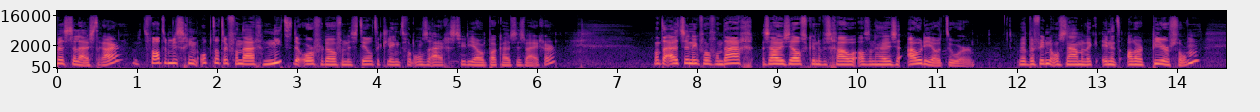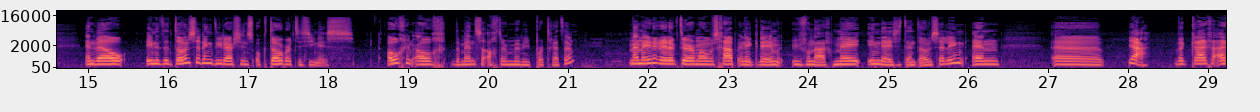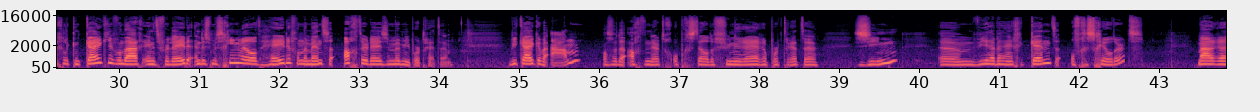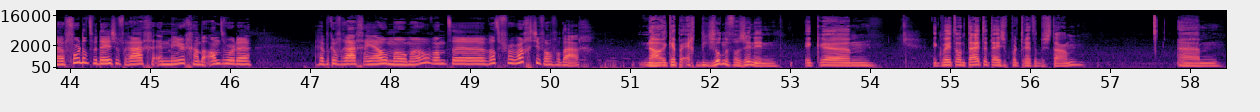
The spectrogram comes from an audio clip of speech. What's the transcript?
beste luisteraar. Het valt u misschien op dat er vandaag niet de oorverdovende stilte klinkt van onze eigen studio in Pakhuis de Zwijger. Want de uitzending van vandaag zou je zelfs kunnen beschouwen als een heuse audiotour. We bevinden ons namelijk in het Allard Pierson. En wel in een tentoonstelling die daar sinds oktober te zien is. Oog in oog de mensen achter mummieportretten. Mijn mederedacteur Momo Schaap en ik nemen u vandaag mee in deze tentoonstelling. En uh, ja, we krijgen eigenlijk een kijkje vandaag in het verleden en dus misschien wel het heden van de mensen achter deze mummieportretten. Wie kijken we aan als we de 38 opgestelde funeraire portretten zien? Um, wie hebben hen gekend of geschilderd? Maar uh, voordat we deze vragen en meer gaan beantwoorden, heb ik een vraag aan jou, Momo. Want uh, wat verwacht je van vandaag? Nou, ik heb er echt bijzonder veel zin in. Ik, uh, ik weet al een tijd dat deze portretten bestaan. Um,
